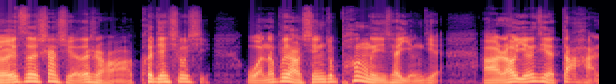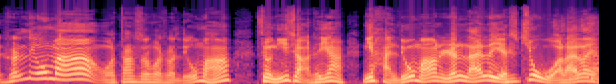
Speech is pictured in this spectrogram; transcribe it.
有一次上学的时候啊，课间休息，我呢不小心就碰了一下莹姐啊，然后莹姐大喊说流氓！我当时我说流氓，就你长这样，你喊流氓，人来了也是救我来了呀。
